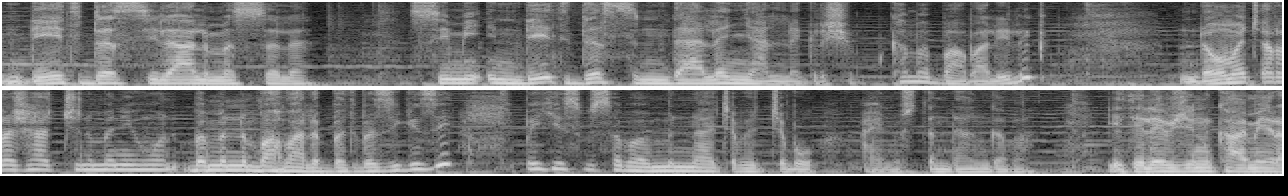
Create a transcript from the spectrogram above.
እንዴት ደስ ይላል መሰለ። ስሚ እንዴት ደስ እንዳለኝ አልነግርሽም ከመባባል ይልቅ እንደው መጨረሻችን ምን ይሆን በምንባባልበት በዚህ ጊዜ በየስብሰባው የምናጨበጭበው አይን ውስጥ እንዳንገባ የቴሌቪዥን ካሜራ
